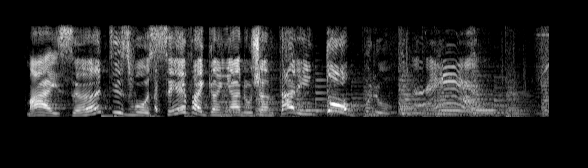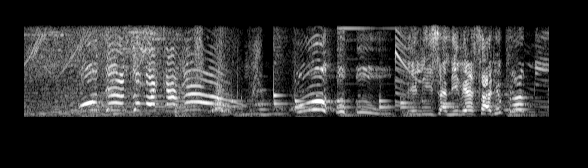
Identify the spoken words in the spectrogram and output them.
Mas antes você vai ganhar o jantar em dobro. Poder do macarrão! Uhul! Feliz aniversário pra mim!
